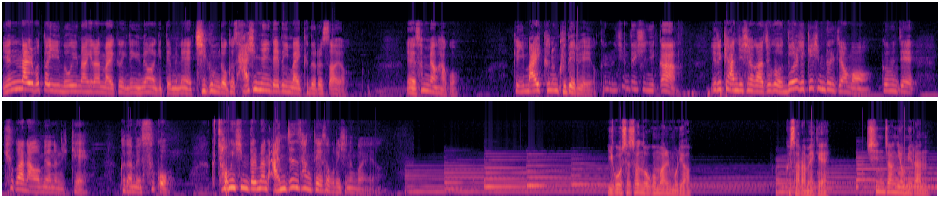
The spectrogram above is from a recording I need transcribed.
옛날부터 이 노이망이라는 마이크가 굉장히 유명하기 때문에 지금도 그 40년이 돼도 이 마이크들을 써요. 예, 선명하고. 그이 마이크는 그대로예요. 큰 힘드시니까 이렇게 앉으셔가지고 늘 이렇게 힘들죠, 뭐. 그러면 이제 큐가 나오면은 이렇게. 그 다음에 수고. 정 힘들면 앉은 상태에서 부르시는 거예요. 이곳에서 녹음할 무렵 그 사람에게 신장염이란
